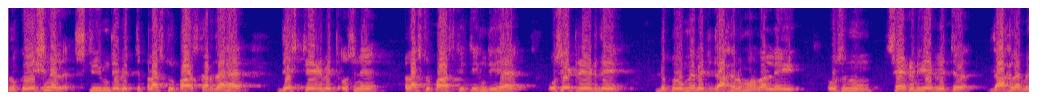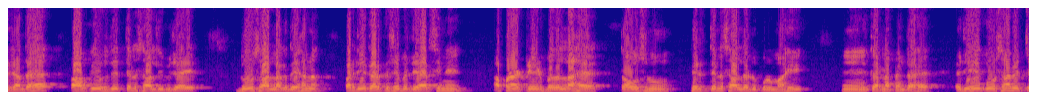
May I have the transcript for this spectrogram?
ਵੋਕੇਸ਼ਨਲ ਸਟਰੀਮ ਦੇ ਵਿੱਚ ਪਲੱਸ 2 ਪਾਸ ਕਰਦਾ ਹੈ, ਜਿਸ ਟ੍ਰੇਡ ਵਿੱਚ ਉਸਨੇ ਪਲੱਸ 2 ਪਾਸ ਕੀਤੀ ਹੁੰਦੀ ਹੈ, ਉਸੇ ਟ੍ਰੇਡ ਦੇ ਡਿਪਲੋਮੇ ਵਿੱਚ ਦਾਖਲ ਹੋਣ ਵਾਲੇ ਉਸ ਨੂੰ ਸੈਕੰਡ ਈਅਰ ਵਿੱਚ ਦਾਖਲਾ ਮਿਲ ਜਾਂਦਾ ਹੈ, ਭਾਵ ਕਿ ਉਸਦੇ 3 ਸਾਲ ਦੀ ਬਜਾਏ 2 ਸਾਲ ਲੱਗਦੇ ਹਨ। ਪਰ ਜੇਕਰ ਕਿਸੇ ਵਿਦਿਆਰਥੀ ਨੇ ਆਪਣਾ ਟ੍ਰੇਡ ਬਦਲਣਾ ਹੈ, ਤਾਂ ਉਸ ਨੂੰ ਫਿਰ 3 ਸਾਲ ਦਾ ਡਿਪਲੋਮਾ ਹੀ ਕਰਨਾ ਪੈਂਦਾ ਹੈ। ਅਜਿਹੇ ਕੋਰਸਾਂ ਵਿੱਚ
